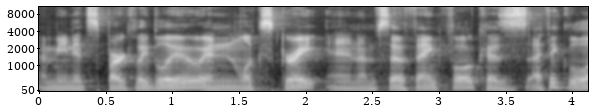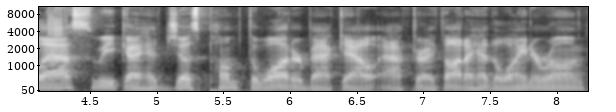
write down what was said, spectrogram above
I mean, it's sparkly blue and looks great, and I'm so thankful because I think last week I had just pumped the water back out after I thought I had the liner wrong.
